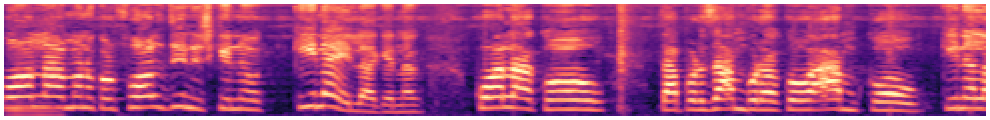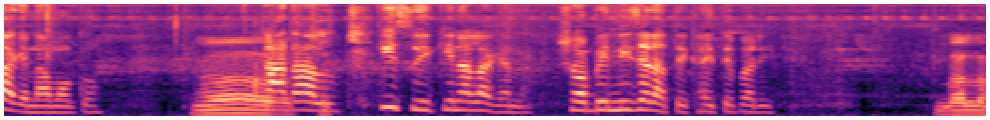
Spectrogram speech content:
কলা মনে কর ফল জিনিস কিনো কিনাই লাগে না। কলা কও তারপর জাম্বুরা কও আম কও কিনা লাগে না আমাকে। কাঁঠাল আচ্ছা, কিছুই কিনা লাগে না। সবই নিজের হাতে খাইতে পারি। ভালো।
